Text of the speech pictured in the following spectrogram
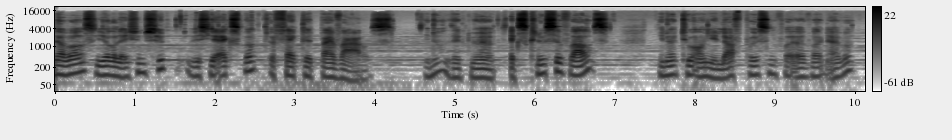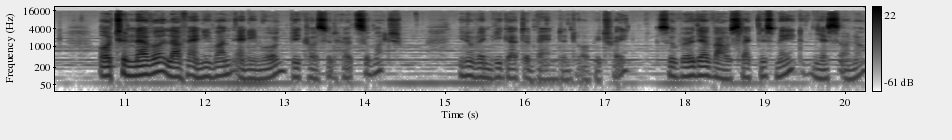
Now was your relationship with your Xbox affected by vows? You know, that were exclusive vows, you know, to only love person forever and ever, or to never love anyone anymore because it hurt so much, you know, when we got abandoned or betrayed. So were there vows like this made? Yes or no?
